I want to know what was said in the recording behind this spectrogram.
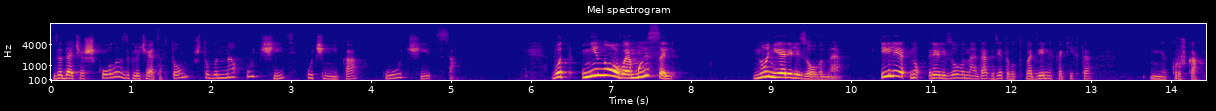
Задача школы заключается в том, чтобы научить ученика учиться. Вот не новая мысль, но не реализованная. Или ну, реализованная да, где-то вот в отдельных каких-то кружках,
